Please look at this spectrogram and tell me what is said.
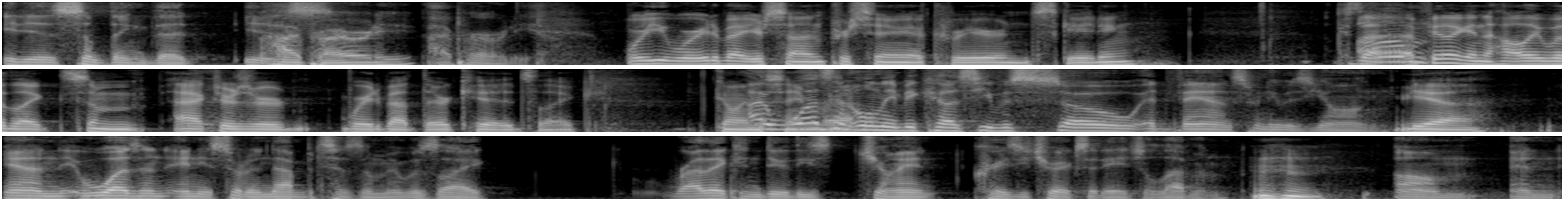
it is something that is High priority. High priority. yeah. Were you worried about your son pursuing a career in skating? Because I, I Um, feel like in Hollywood, like some actors are worried about their kids like going. The I same wasn't route. only because he was so advanced when he was young. Yeah. and it wasn't any sort of nepotism. It was like Riley can do these giant crazy tricks at age 11 Mm-hmm. um, and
